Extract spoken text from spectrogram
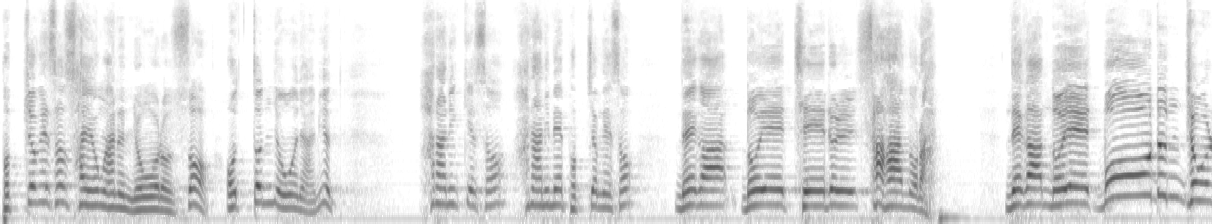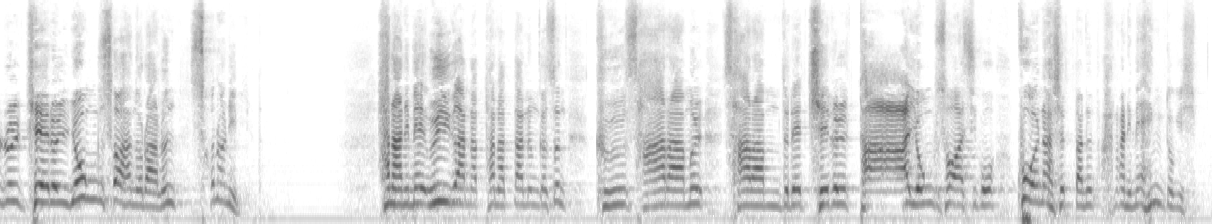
법정에서 사용하는 용어로서 어떤 용어냐면 하나님께서 하나님의 법정에서 내가 너의 죄를 사하노라. 내가 너의 모든 죄를 용서하노라는 선언입니다. 하나님의 의가 나타났다는 것은 그 사람을 사람들의 죄를 다 용서하시고 구원하셨다는 하나님의 행동이십니다.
